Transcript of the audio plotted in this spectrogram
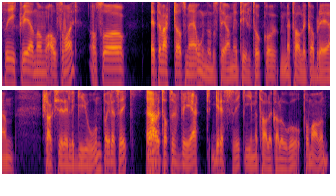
Så gikk vi gjennom alt som var. Og så, etter hvert da som jeg ungdomstida mi tiltok, og Metallica ble en slags religion på Gressvik Jeg har jo tatovert Gressvik i Metallica-logo på maven.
